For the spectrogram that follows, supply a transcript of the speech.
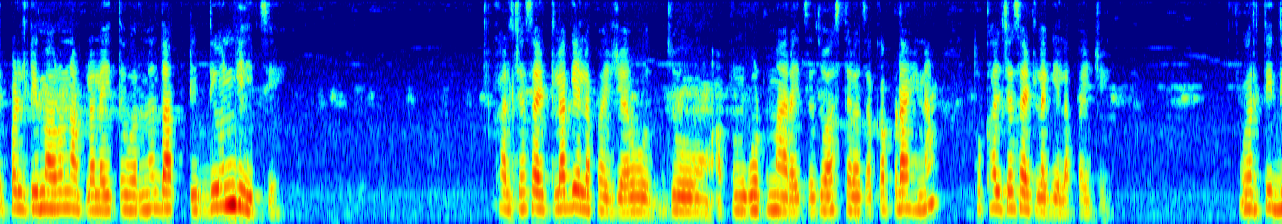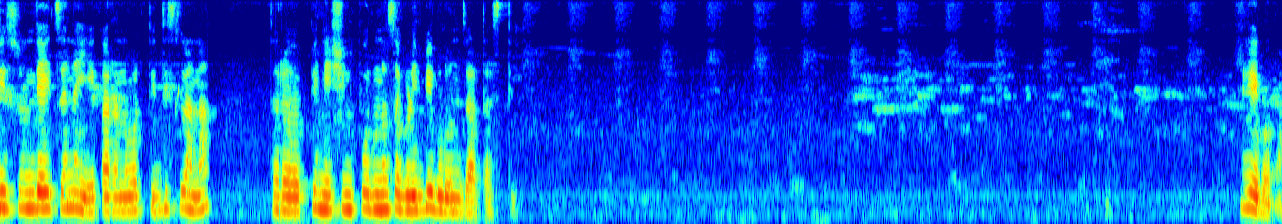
ते पलटी मारून आपल्याला इथं वरनं दापटीप देऊन घ्यायचे. खालच्या साईडला गेला पाहिजे हो जो आपण गोट मारायचा जो अस्तराचा कपडा आहे ना तो खालच्या साईडला गेला पाहिजे. वरती दिसून द्यायचं नाही आहे कारण वरती दिसला ना तर फिनिशिंग पूर्ण सगळी बिघडून जात असते. हे बघा.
